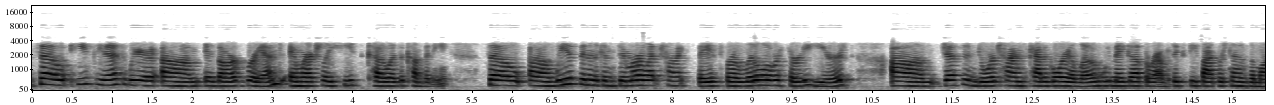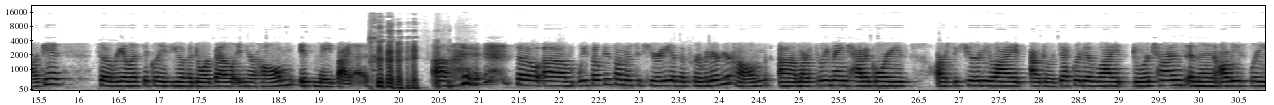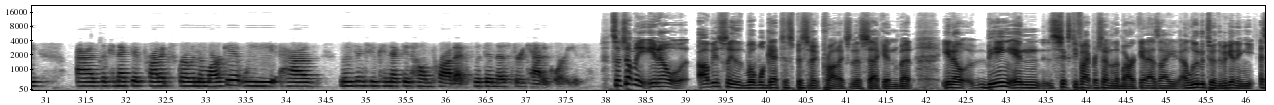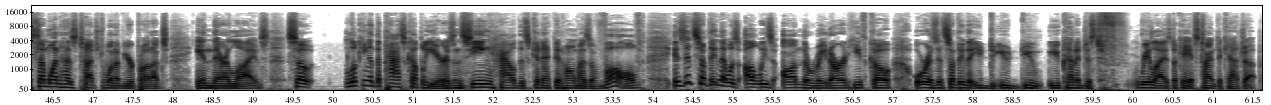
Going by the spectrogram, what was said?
So Heath Zenith we're, um, is our brand, and we're actually Heath Co. as a company. So um, we have been in the consumer electronics space for a little over 30 years. Um, just in door chimes category alone, we make up around 65% of the market. So realistically, if you have a doorbell in your home, it's made by us. um, so um, we focus on the security of the perimeter of your home. Um, our three main categories are security lights, outdoor decorative lights, door chimes, and then obviously, as the connected products grow in the market, we have moved into connected home products within those three categories. So tell me, you know, obviously we'll, we'll, get to specific products in a second, but you know, being in 65% of the market, as I alluded to at the beginning, someone has touched one of your products in their lives. So looking at the past couple years and seeing how this connected home has evolved, is it something that was always on the radar at Heathco, or is it something that you you you you kind of just f- realized, okay, it's time to catch up?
